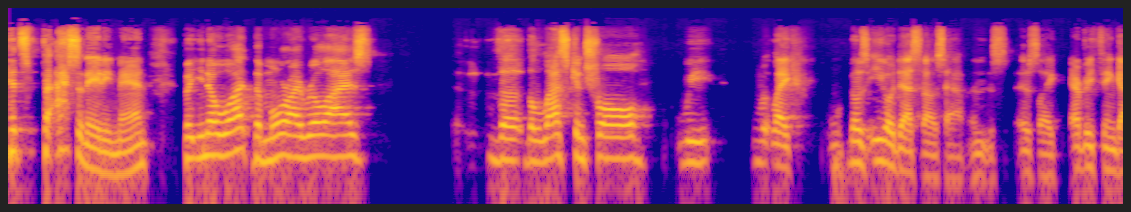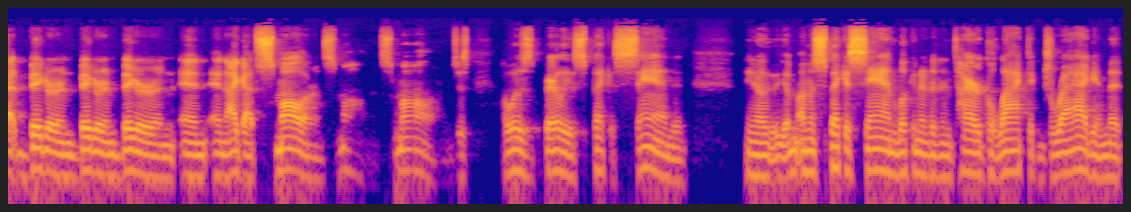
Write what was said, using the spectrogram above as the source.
it's fascinating, man. But you know what? The more I realize, the the less control we like those ego deaths that I was having. It's, it's like everything got bigger and bigger and bigger, and and and I got smaller and smaller and smaller. Just I was barely a speck of sand, and you know I'm, I'm a speck of sand looking at an entire galactic dragon that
